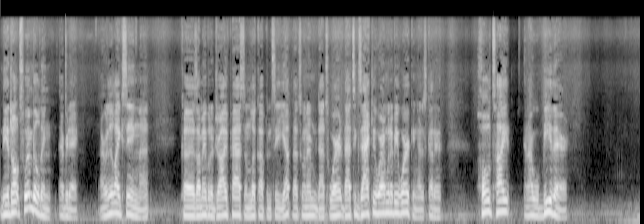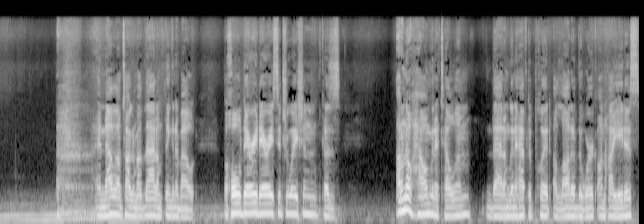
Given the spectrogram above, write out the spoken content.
the Adult Swim building every day. I really like seeing that because I'm able to drive past and look up and see, yep, that's when I'm. That's where. That's exactly where I'm going to be working. I just gotta hold tight, and I will be there. And now that I'm talking about that, I'm thinking about the whole Dairy Dairy situation because I don't know how I'm going to tell them that I'm going to have to put a lot of the work on hiatus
